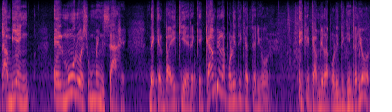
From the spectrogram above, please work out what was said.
también el muro es un mensaje de que el país quiere que cambie la política exterior y que cambie la política interior.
